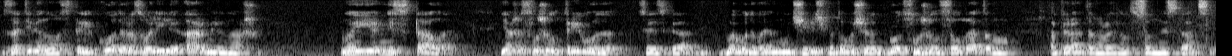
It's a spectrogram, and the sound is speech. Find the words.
За 90-е годы развалили армию нашу, но ее не стало. Я же служил три года в советской армии, два года в военном училище, потом еще год служил солдатом оператором радиолокационной станции,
